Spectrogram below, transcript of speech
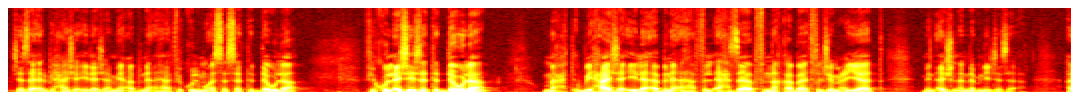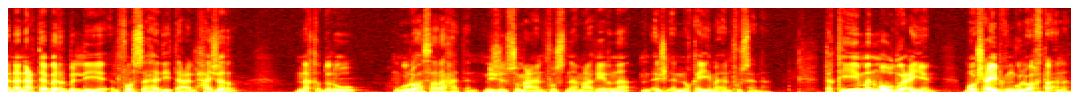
الجزائر بحاجة إلى جميع أبنائها في كل مؤسسات الدولة في كل أجهزة الدولة وبحاجة إلى أبنائها في الأحزاب في النقابات في الجمعيات من أجل أن نبني الجزائر. أنا نعتبر باللي الفرصة هذه تاع الحجر نقدروا نقولوها صراحة نجلسوا مع أنفسنا مع غيرنا من أجل أن نقيم أنفسنا. تقييما موضوعيا. مش عيب نقولوا أخطأنا.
